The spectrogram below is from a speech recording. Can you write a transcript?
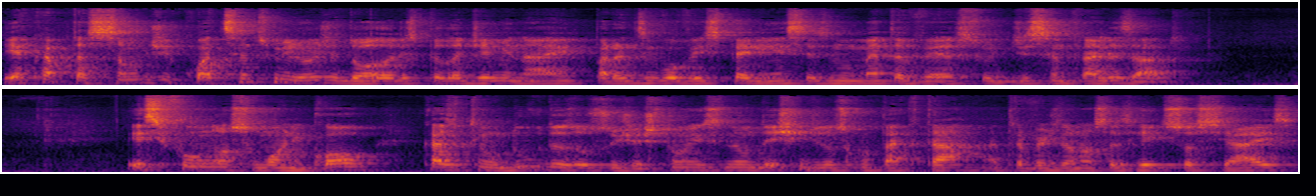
e a captação de 400 milhões de dólares pela Gemini para desenvolver experiências no metaverso descentralizado. Esse foi o nosso Morning Call. Caso tenham dúvidas ou sugestões, não deixem de nos contactar através das nossas redes sociais,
